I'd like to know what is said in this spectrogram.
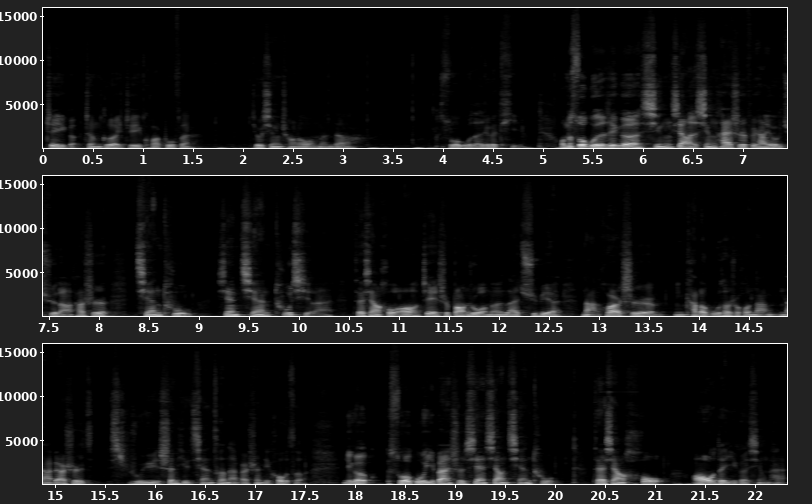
这个整个这一块部分就形成了我们的。锁骨的这个体，我们锁骨的这个形象形态是非常有趣的啊，它是前凸，先前凸起来，再向后凹，这也是帮助我们来区别哪块是你看到骨头时候哪哪边是属于身体前侧，哪边身体后侧。一个锁骨一般是先向前凸，再向后凹的一个形态，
